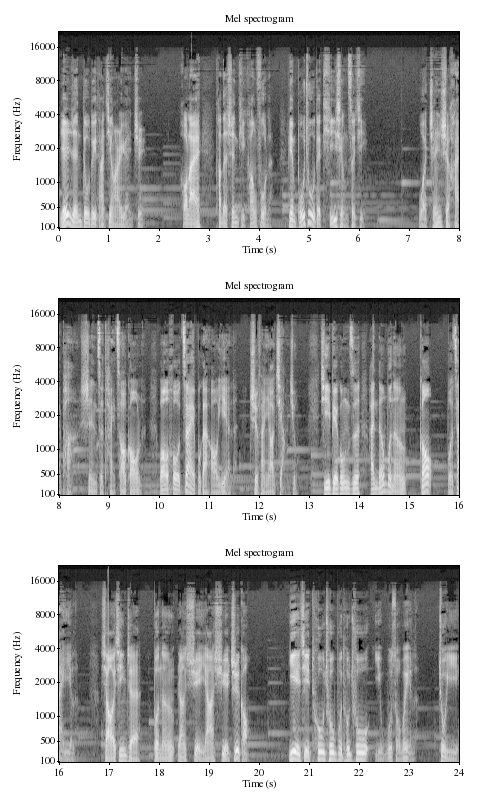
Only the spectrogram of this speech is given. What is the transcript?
人人都对他敬而远之。后来他的身体康复了，便不住地提醒自己：“我真是害怕身子太糟糕了，往后再不敢熬夜了。吃饭要讲究，级别工资还能不能高不在意了，小心着不能让血压血脂高，业绩突出不突出已无所谓了，注意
